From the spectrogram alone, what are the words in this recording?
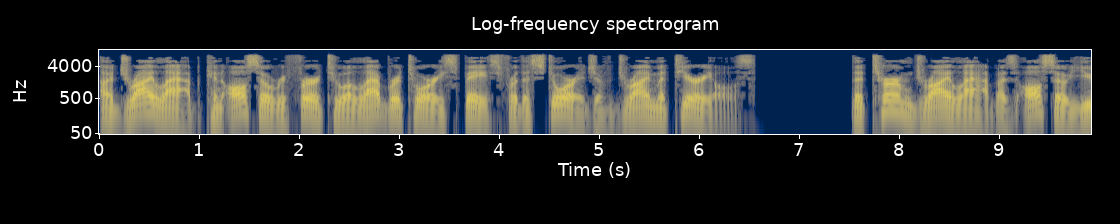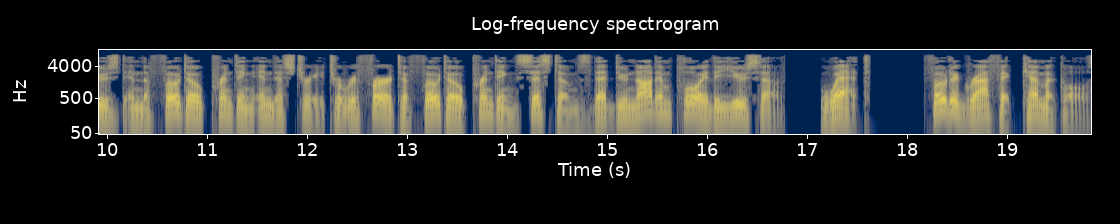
A dry lab can also refer to a laboratory space for the storage of dry materials. The term dry lab is also used in the photo printing industry to refer to photo printing systems that do not employ the use of wet photographic chemicals.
